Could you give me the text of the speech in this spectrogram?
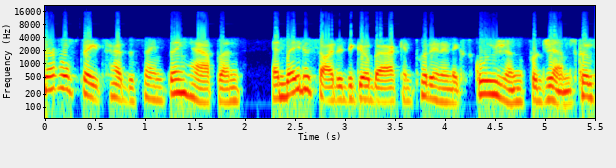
Several states had the same thing happen, and they decided to go back and put in an exclusion for gyms because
